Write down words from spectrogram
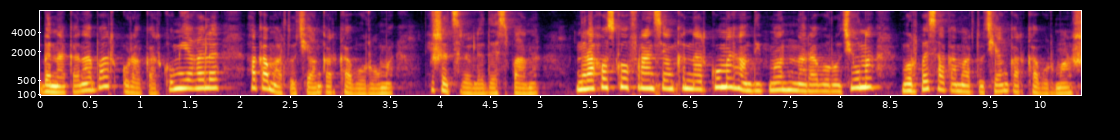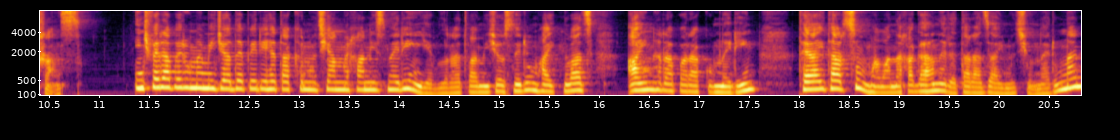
Բնականաբար օրակարգում եղել է հակամարտության կարգավորումը, հիշեցրել է դեսպանը։ Նրա խոսքով Ֆրանսիան քննարկում է հանդիպման հնարավորությունը որպես հակամարտության կարգավորման շանս։ Ինչ վերաբերում է միջադեպերի հետաքննության մեխանիզմերին եւ լրատվամիջոցներում հայտնված այն հրապարակումներին, թե այդ հարցում համանախագահները տարաձայնություններ ունեն,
